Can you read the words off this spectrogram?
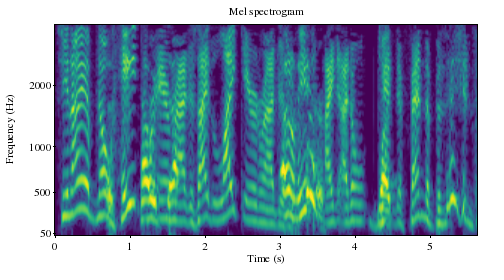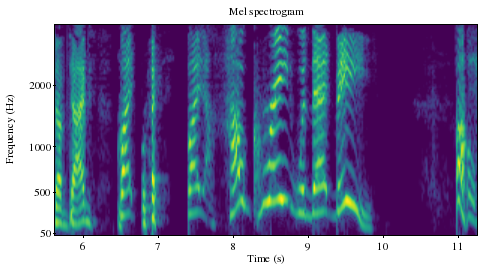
See, and I have no hate for would- Aaron that- Rodgers. I like Aaron Rodgers. I don't either. I, I don't But- can't defend the position sometimes, but but how great would that be? Oh,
